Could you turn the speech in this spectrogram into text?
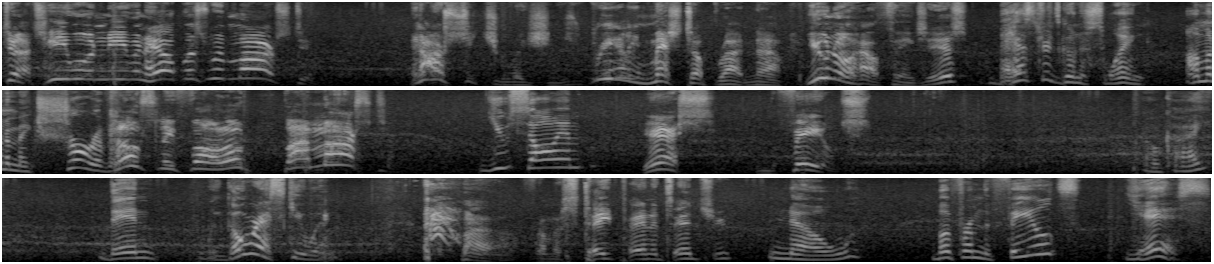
Dutch. He wouldn't even help us with Marston. And our situation is really messed up right now. You know how things is. Bastard's gonna swing. I'm gonna make sure of it. Closely followed by Marston. You saw him? Yes, in the fields. Okay. Then we go rescue him. From a state penitentiary? No. But from the fields? Yes.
